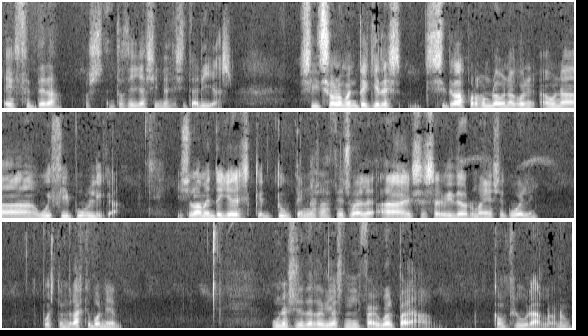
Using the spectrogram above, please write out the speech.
etcétera, pues entonces ya sí necesitarías. Si solamente quieres, si te vas, por ejemplo, a una, a una wifi pública y solamente quieres que tú tengas acceso a, ese servidor MySQL, pues tendrás que poner una serie de reglas en el firewall para configurarlo, ¿no?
